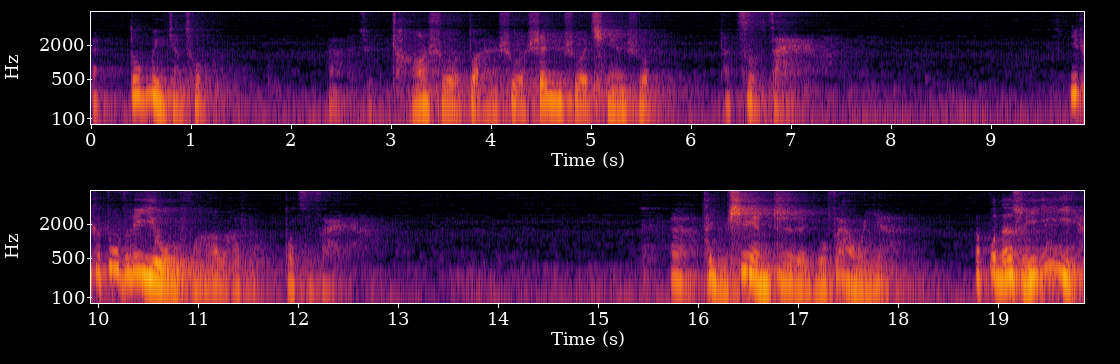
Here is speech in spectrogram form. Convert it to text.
哎，都没有讲错啊。所以长说、短说、深说、浅说，他自在。你这个肚子里有法拿着不自在呀！啊，它有限制，有范围呀，那不能随意呀，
